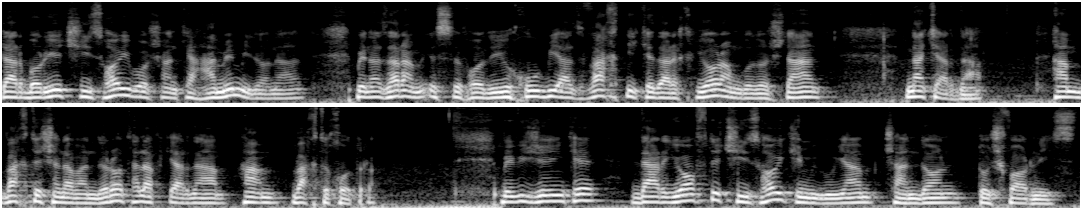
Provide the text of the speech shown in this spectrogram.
درباره چیزهایی باشند که همه می‌دانند به نظرم استفاده خوبی از وقتی که در خیارم گذاشتند نکردم. هم وقت شنونده را تلف کردم هم وقت خود را. به ویژه اینکه دریافت چیزهایی که می‌گویم چندان دشوار نیست.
